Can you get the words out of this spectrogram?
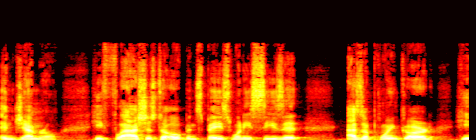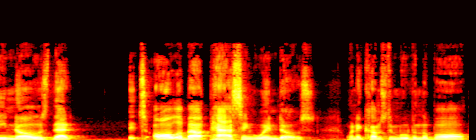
in general. He flashes to open space when he sees it. As a point guard, he knows that it's all about passing windows when it comes to moving the ball.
